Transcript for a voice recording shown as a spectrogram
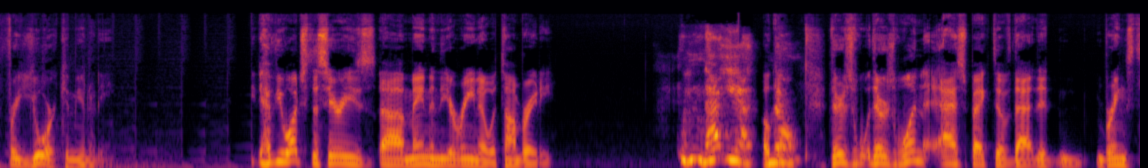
for your community. Have you watched the series uh, Man in the Arena with Tom Brady? Not yet. Okay. No. There's there's one aspect of that that brings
